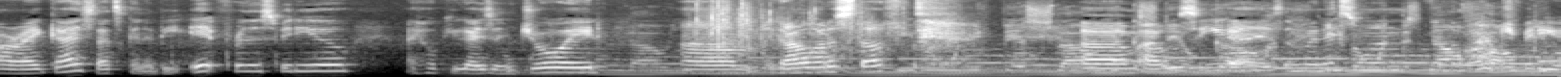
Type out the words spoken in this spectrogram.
Alright guys, that's going to be it for this video. I hope you guys enjoyed. Um, I got a lot of stuff. um, I will see you guys in my next one, the merch video.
